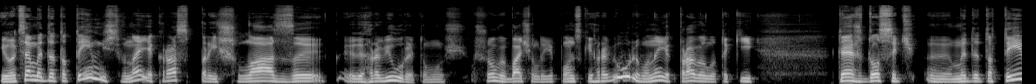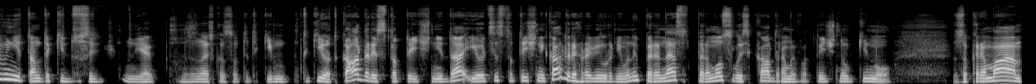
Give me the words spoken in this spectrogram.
І оця медитативність, вона якраз прийшла з гравюри, тому що якщо ви бачили японські гравюри, вони, як правило, такі теж досить е, медитативні, там такі досить, як не знаю сказати, такі такі от кадри статичні. да, І оці статичні кадри гравюрні вони перенес, переносились кадрами фактично в кіно. Зокрема,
